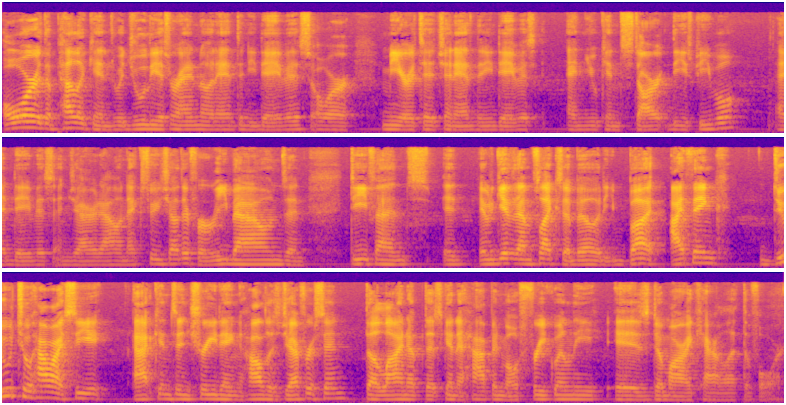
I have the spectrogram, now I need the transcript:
or the Pelicans with Julius Randle and Anthony Davis or Mirotic and Anthony Davis and you can start these people, Ed Davis and Jarrett Allen next to each other for rebounds and defense, it, it would give them flexibility. But I think due to how I see Atkinson treating Hollis Jefferson, the lineup that's going to happen most frequently is DeMarre Carroll at the four.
